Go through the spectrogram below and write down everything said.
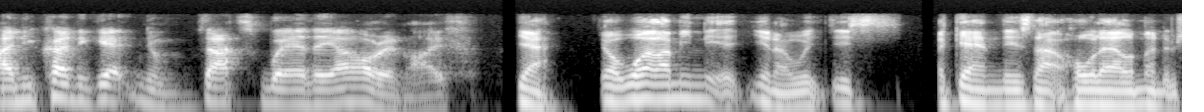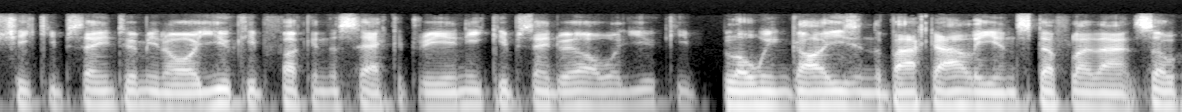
And you kind of get, you know, that's where they are in life. Yeah, oh, well, I mean, it, you know, it- it's again, there's that whole element of she keeps saying to him, you know, oh, you keep fucking the secretary, and he keeps saying to her, oh, well, you keep blowing guys in the back alley and stuff like that. So,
